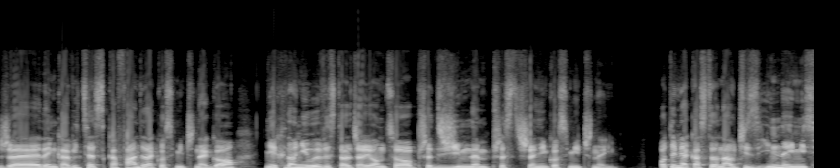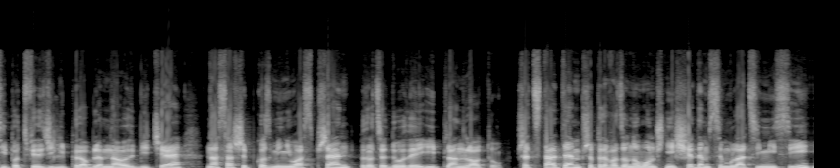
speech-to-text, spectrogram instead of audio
że rękawice skafandra kosmicznego nie chroniły wystarczająco przed zimnem przestrzeni kosmicznej. Po tym jak astronauci z innej misji potwierdzili problem na orbicie, NASA szybko zmieniła sprzęt, procedury i plan lotu. Przed startem przeprowadzono łącznie 7 symulacji misji,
